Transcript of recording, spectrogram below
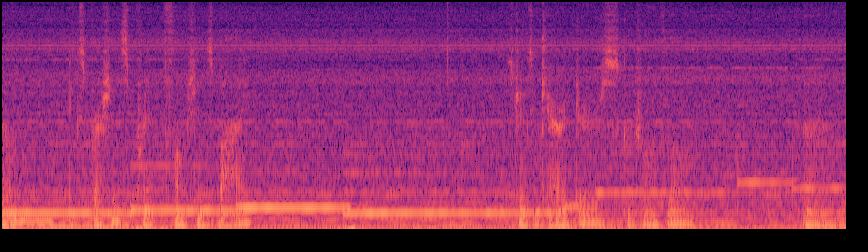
um, expressions, print functions by strings and characters, control flow. Um,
